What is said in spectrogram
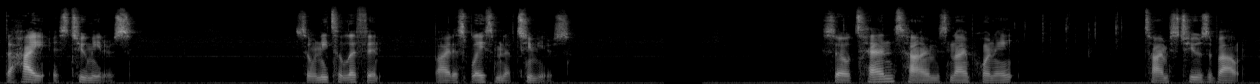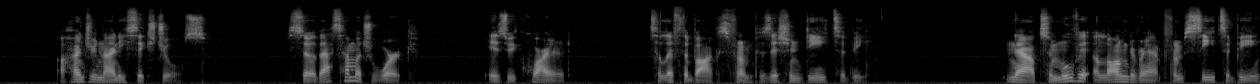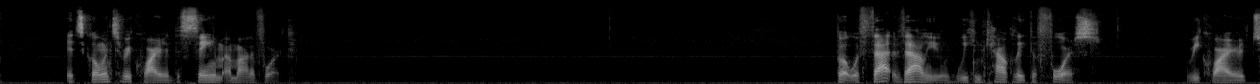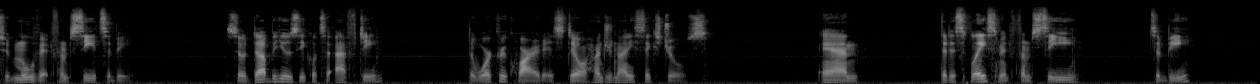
the height is 2 meters. So we need to lift it by a displacement of 2 meters. So 10 times 9.8 times 2 is about 196 joules. So that's how much work is required to lift the box from position D to B. Now to move it along the ramp from C to B, it's going to require the same amount of work. But with that value, we can calculate the force required to move it from C to B. So W is equal to FD. The work required is still 196 joules. And the displacement from C to B,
